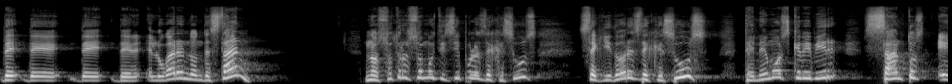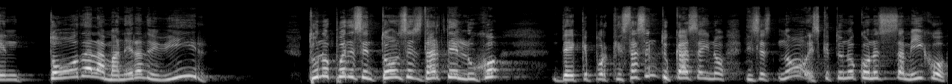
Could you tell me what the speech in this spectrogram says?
del de, de, lugar en donde están. Nosotros somos discípulos de Jesús, seguidores de Jesús. Tenemos que vivir santos en toda la manera de vivir. Tú no puedes entonces darte el lujo de que porque estás en tu casa y no dices, no, es que tú no conoces a mi hijo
